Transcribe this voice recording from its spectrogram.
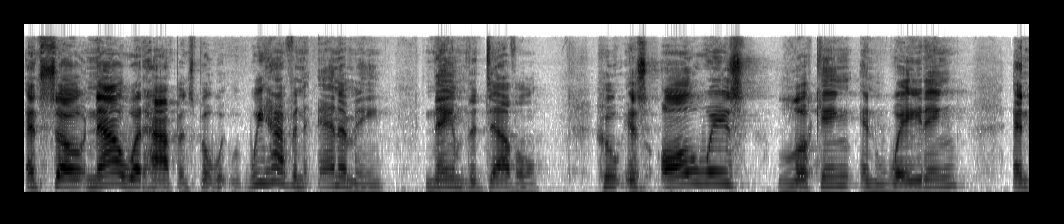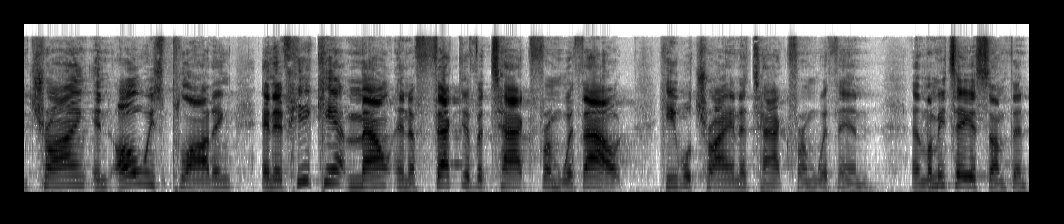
And so now what happens? But we, we have an enemy named the devil who is always looking and waiting and trying and always plotting. And if he can't mount an effective attack from without, he will try an attack from within. And let me tell you something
